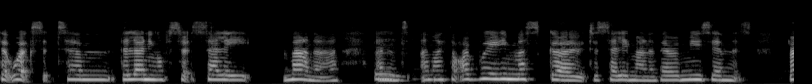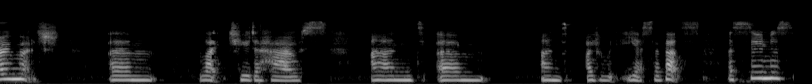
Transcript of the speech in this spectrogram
that works at um, the learning officer at Selly Manor, and and I thought I really must go to Selly Manor. They're a museum that's very much um, like Tudor House, and um, and I yeah. So that's as soon as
